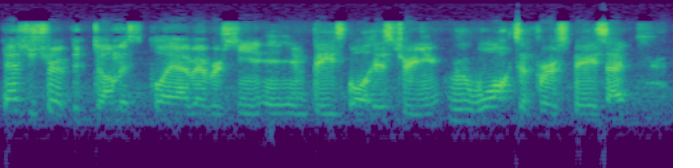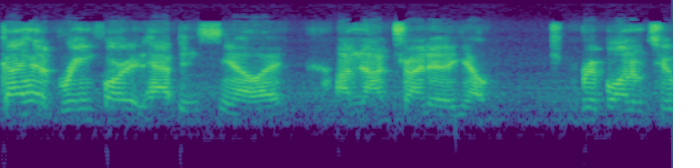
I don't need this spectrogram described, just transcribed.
That's just straight up the dumbest play I've ever seen in, in baseball history. He walked to first base. I, guy had a brain fart. It happens. You know, I, I'm not trying to you know rip on him too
